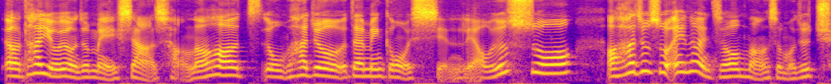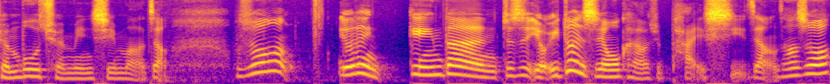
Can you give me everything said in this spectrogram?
呃，他游泳就没下场，然后我他就在那边跟我闲聊，我就说哦，他就说哎，那你之后忙什么？就全部全明星嘛，这样。我说有点惊，但就是有一段时间我可能要去拍戏这样。他说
